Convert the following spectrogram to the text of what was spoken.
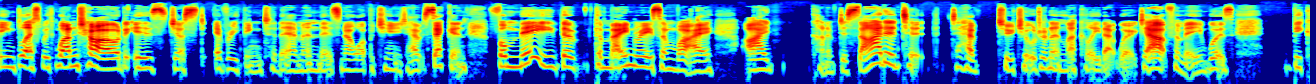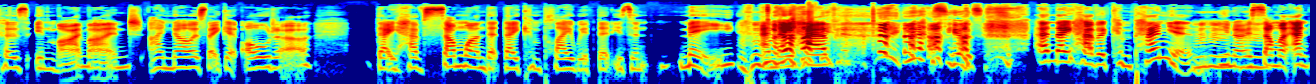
being blessed with one child is just everything to them and there's no opportunity to have a second. For me, the the main reason why I kind of decided to to have two children and luckily that worked out for me was because in my mind, I know as they get older, they have someone that they can play with that isn't me and they have yes, yes. and they have a companion, Mhm, you know, mhm. someone. And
